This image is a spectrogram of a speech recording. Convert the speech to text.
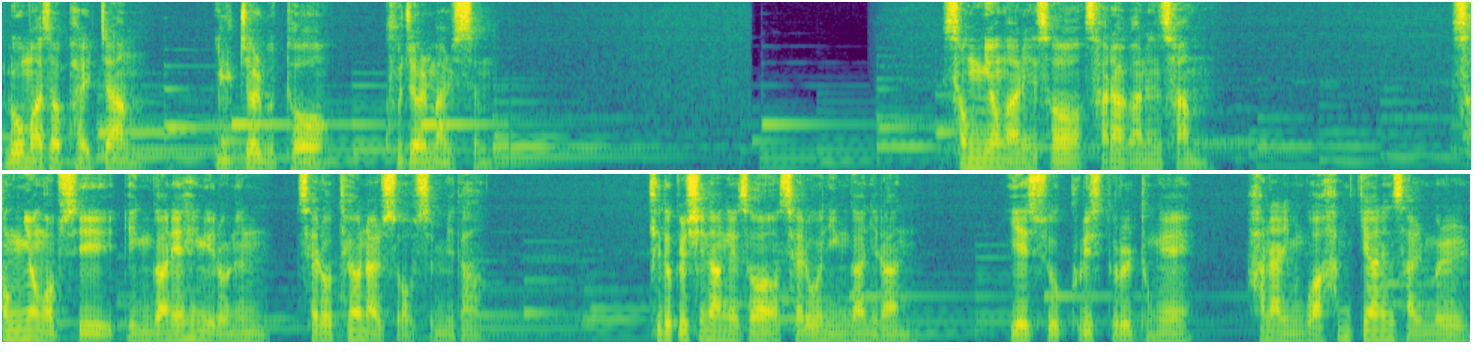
로마서 8장 1절부터 9절 말씀. 성령 안에서 살아가는 삶. 성령 없이 인간의 행위로는 새로 태어날 수 없습니다. 기독교 신앙에서 새로운 인간이란 예수 그리스도를 통해 하나님과 함께하는 삶을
